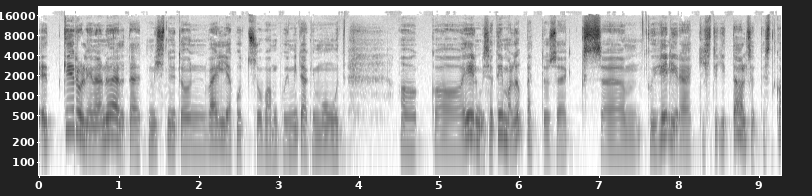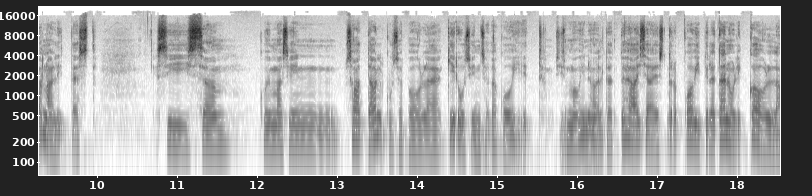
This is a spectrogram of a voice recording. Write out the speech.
et keeruline on öelda, et mis nüüd on väljakutsuvam kui midagi muud aga eelmise teema lõpetuseks, ähm, kui Heli rääkis digitaalsetest kanalitest, siis ähm, kui ma siin saate alguse poole kirusin seda Covidit, siis ma võin öelda, et ühe asja eest tuleb Covidile tänulik ka olla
